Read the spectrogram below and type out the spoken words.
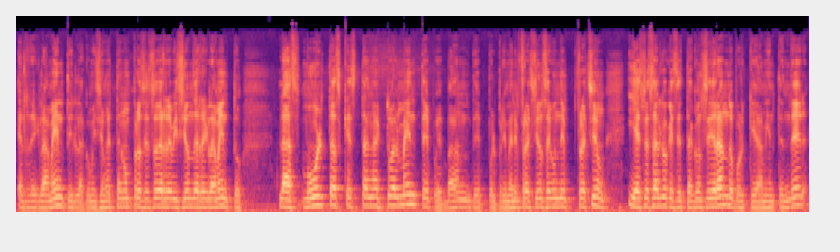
el reglamento y la comisión está en un proceso de revisión de reglamento. Las multas que están actualmente pues van de por primera infracción, segunda infracción y eso es algo que se está considerando porque a mi entender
